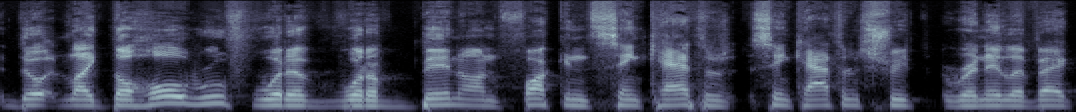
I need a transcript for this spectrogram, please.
The like the whole roof would have would have been on fucking St. Catherine St. Catherine Street, Rene Levesque,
